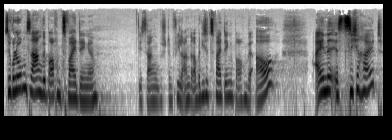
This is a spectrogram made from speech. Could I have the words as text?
Psychologen sagen, wir brauchen zwei Dinge. Die sagen bestimmt viele andere, aber diese zwei Dinge brauchen wir auch. Eine ist Sicherheit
